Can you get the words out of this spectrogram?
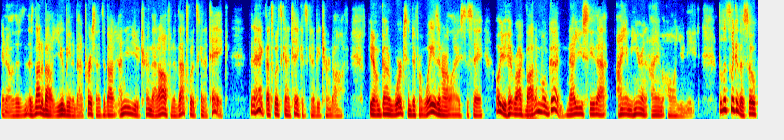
You know, there's, it's not about you being a bad person. It's about, I need you to turn that off. And if that's what it's going to take, then heck, that's what it's going to take. It's going to be turned off. You know, God works in different ways in our lives to say, oh, you hit rock bottom. Well, good. Now you see that I am here and I am all you need. But let's look at this. So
